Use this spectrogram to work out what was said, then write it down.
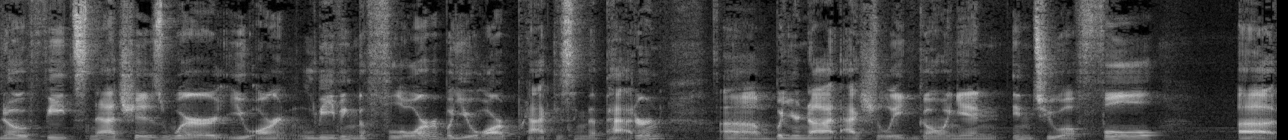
no feet snatches, where you aren't leaving the floor, but you are practicing the pattern, um, but you're not actually going in into a full uh,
